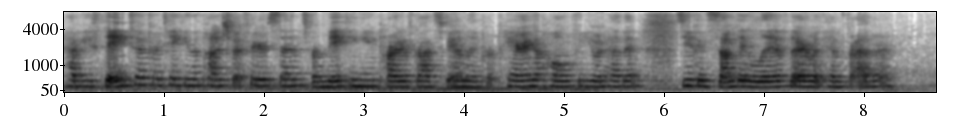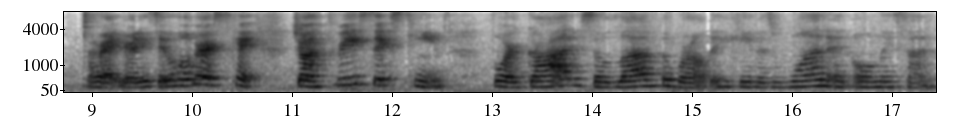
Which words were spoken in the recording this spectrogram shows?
have you thanked Him for taking the punishment for your sins, for making you part of God's family and preparing a home for you in heaven so you can someday live there with Him forever? All right, you ready to say the whole verse? Okay, John 3 16. For God so loved the world that He gave His one and only Son,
